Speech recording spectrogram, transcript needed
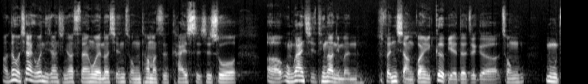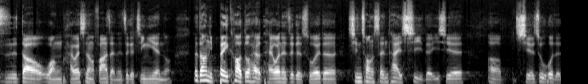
啊，那我下一个问题想请教三位，那先从汤马斯开始，是说，呃，我们刚才其实听到你们分享关于个别的这个从募资到往海外市场发展的这个经验哦。那当你背靠都还有台湾的这个所谓的新创生态系的一些呃协助或者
